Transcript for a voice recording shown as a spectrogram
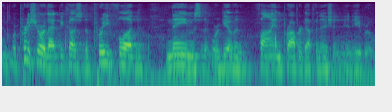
and we're pretty sure that because the pre-flood names that were given find proper definition in Hebrew.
